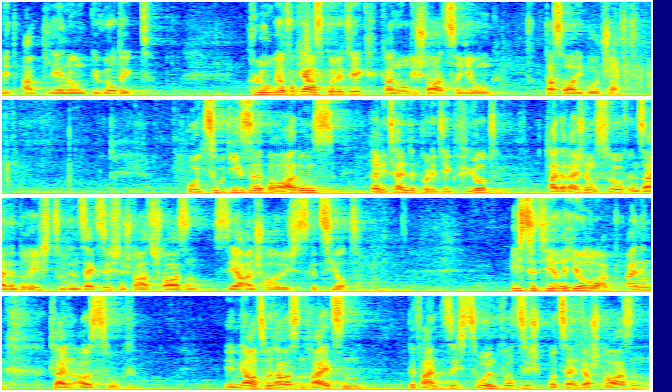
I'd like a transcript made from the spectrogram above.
mit Ablehnung gewürdigt. Kluge Verkehrspolitik kann nur die Staatsregierung. Das war die Botschaft. Wozu diese beratungsrenitente Politik führt, hat der Rechnungshof in seinem Bericht zu den sächsischen Staatsstraßen sehr anschaulich skizziert. Ich zitiere hier nur einen kleinen Auszug. Im Jahr 2013 befanden sich 42 Prozent der Straßen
